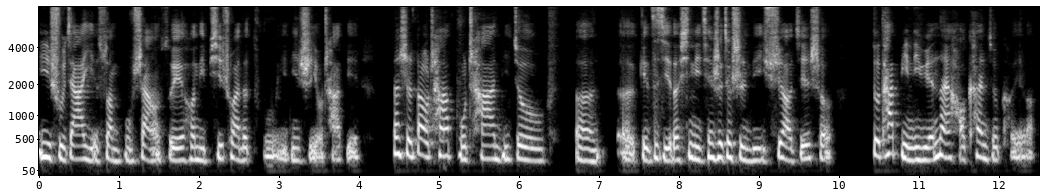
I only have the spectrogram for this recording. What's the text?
艺术家也算不上，所以和你 P 出来的图一定是有差别。但是倒差不差，你就。呃呃，给自己的心理建设就是你需要接受，就它比你原来好看就可以了。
